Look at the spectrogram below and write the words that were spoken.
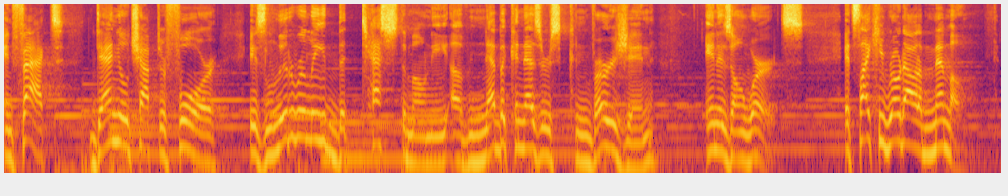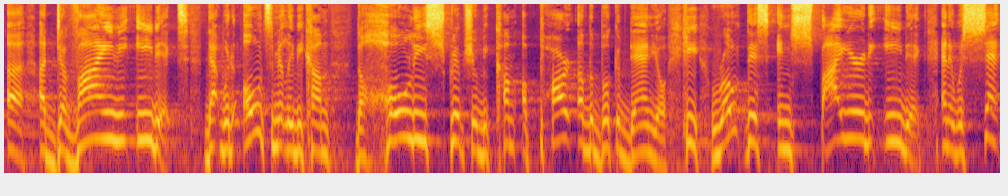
In fact, Daniel chapter 4 is literally the testimony of Nebuchadnezzar's conversion in his own words. It's like he wrote out a memo, a, a divine edict that would ultimately become the Holy Scripture become a part of the book of Daniel. He wrote this inspired edict and it was sent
